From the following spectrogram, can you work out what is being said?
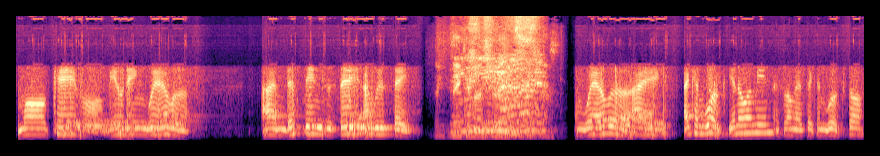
small, cave or building, wherever. I'm destined to stay. I will stay. Thank you, Master. And wherever I I can work, you know what I mean? As long as I can work. So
